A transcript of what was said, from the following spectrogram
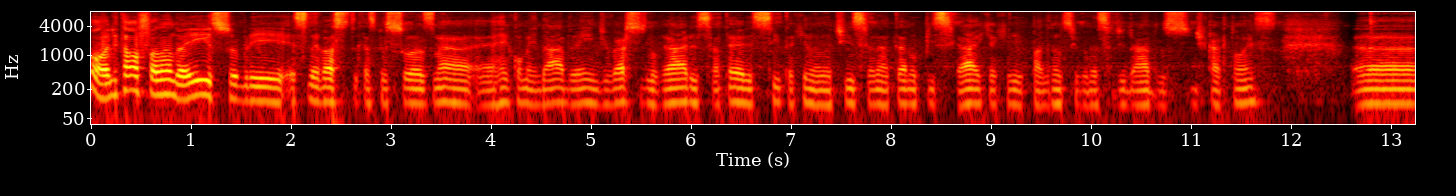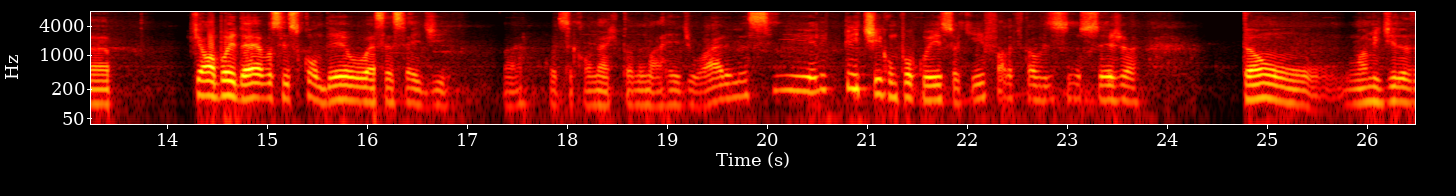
Bom, ele estava falando aí sobre esse negócio que as pessoas, né, é recomendado em diversos lugares, até ele cita aqui na notícia, né, até no PCI, que é aquele padrão de segurança de dados de cartões, ah, que é uma boa ideia você esconder o SSID, né, quando você conecta numa rede wireless, e ele critica um pouco isso aqui, fala que talvez isso não seja tão uma medida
